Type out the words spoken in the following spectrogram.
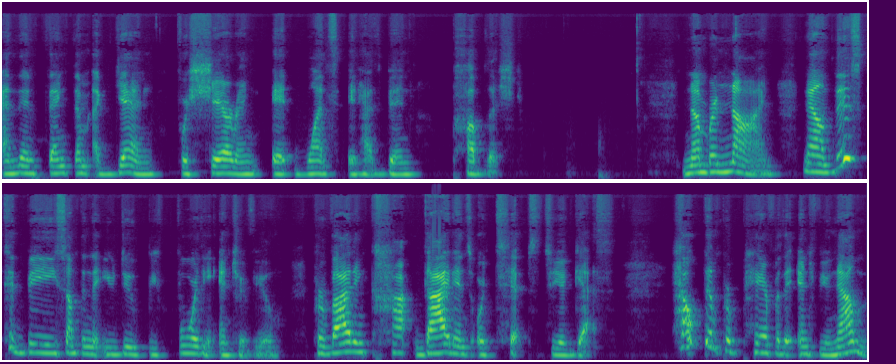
and then thank them again for sharing it once it has been published. Number nine. Now, this could be something that you do before the interview, providing co- guidance or tips to your guests help them prepare for the interview. Now,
